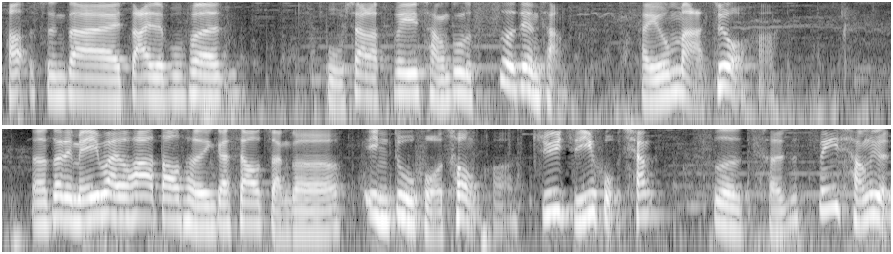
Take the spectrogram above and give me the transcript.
好，现在扎的部分补下了非常多的射箭场，还有马厩啊。那这里没意外的话，刀头应该是要转个印度火铳啊，狙击火枪，射程非常远。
